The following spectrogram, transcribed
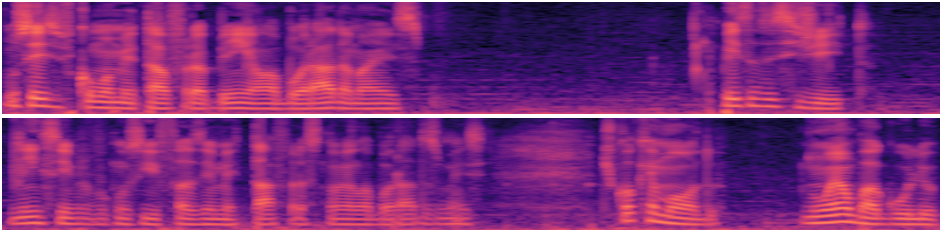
Não sei se ficou uma metáfora bem elaborada, mas. Pensa desse jeito. Nem sempre vou conseguir fazer metáforas tão elaboradas, mas. De qualquer modo, não é um bagulho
